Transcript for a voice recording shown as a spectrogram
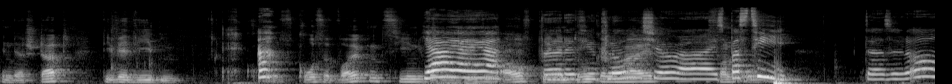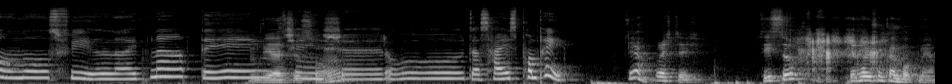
in der Stadt, die wir lieben. Groß, ah. Große Wolken ziehen ja, über ja, ja. auf, bringen But if you close your eyes. Bastille. Does it almost feel like nothing Wie heißt changed at all? Das heißt Pompeii. Ja, richtig. Siehst du? Jetzt habe ich schon keinen Bock mehr.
